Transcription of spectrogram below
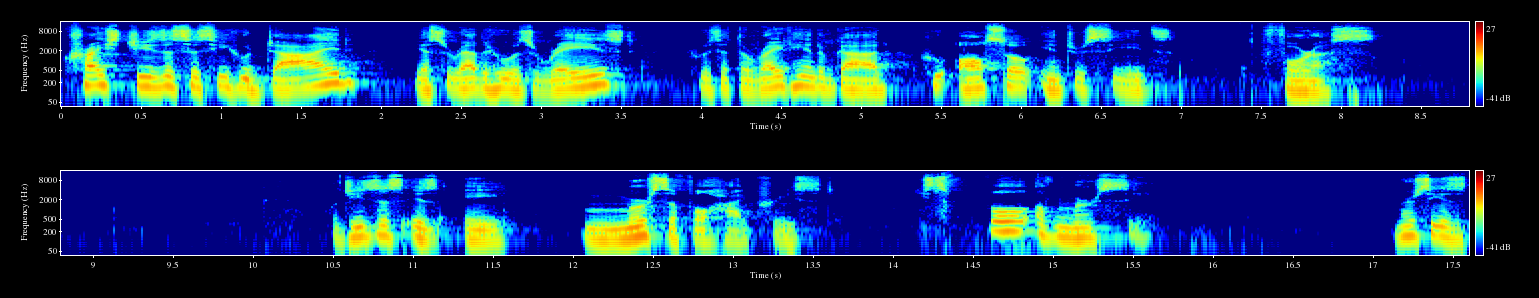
Christ Jesus is he who died, yes, rather, who was raised, who is at the right hand of God, who also intercedes for us. Well, Jesus is a merciful high priest. He's full of mercy. Mercy is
